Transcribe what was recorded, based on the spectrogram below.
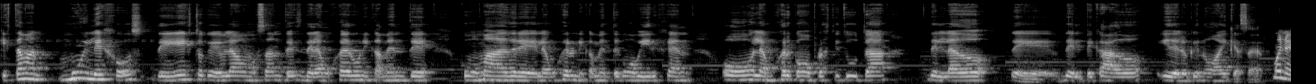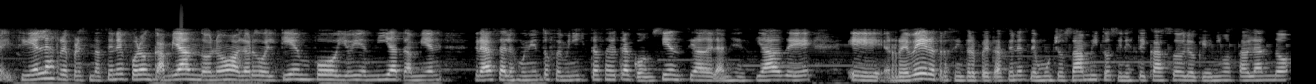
que estaban muy lejos de esto que hablábamos antes de la mujer únicamente como madre, la mujer únicamente como virgen o la mujer como prostituta del lado del pecado y de lo que no hay que hacer. Bueno, y si bien las representaciones fueron cambiando ¿no? a lo largo del tiempo y hoy en día también gracias a los movimientos feministas hay otra conciencia de la necesidad de eh, rever otras interpretaciones de muchos ámbitos, y en este caso lo que venimos hablando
